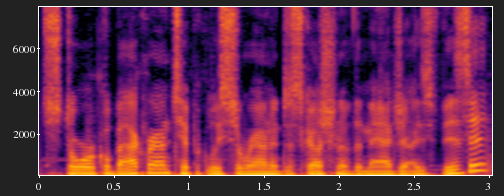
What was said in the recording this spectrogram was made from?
historical background typically surround a discussion of the Magi's visit.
